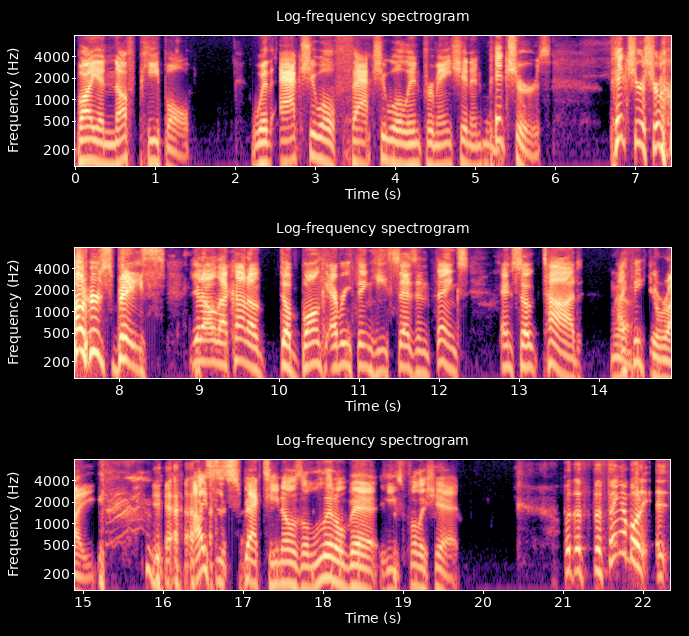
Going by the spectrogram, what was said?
by enough people with actual factual information and Hmm. pictures, pictures from outer space, you know, that kind of debunk everything he says and thinks. And so, Todd, I think you're right. yeah. I suspect he knows a little bit. He's full of shit. But the, the thing about it,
